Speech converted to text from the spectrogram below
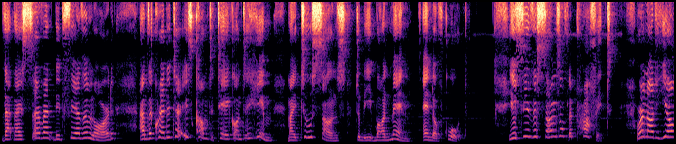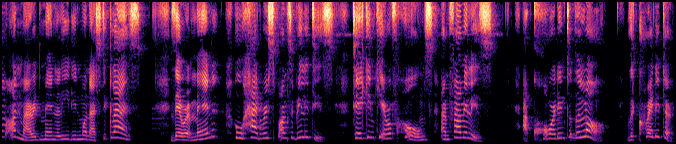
that thy servant did fear the Lord, and the creditor is come to take unto him my two sons to be bondmen. End of quote. You see, the sons of the prophet were not young unmarried men leading monastic lives. They were men who had responsibilities, taking care of homes and families. According to the law, the creditor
